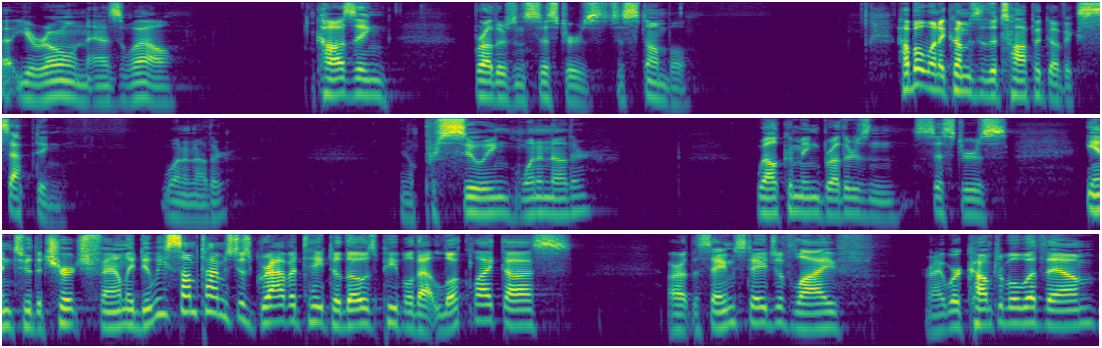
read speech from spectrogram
uh, your own as well. Causing brothers and sisters to stumble. How about when it comes to the topic of accepting one another? You know, pursuing one another, welcoming brothers and sisters into the church family. Do we sometimes just gravitate to those people that look like us, are at the same stage of life, right? We're comfortable with them,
